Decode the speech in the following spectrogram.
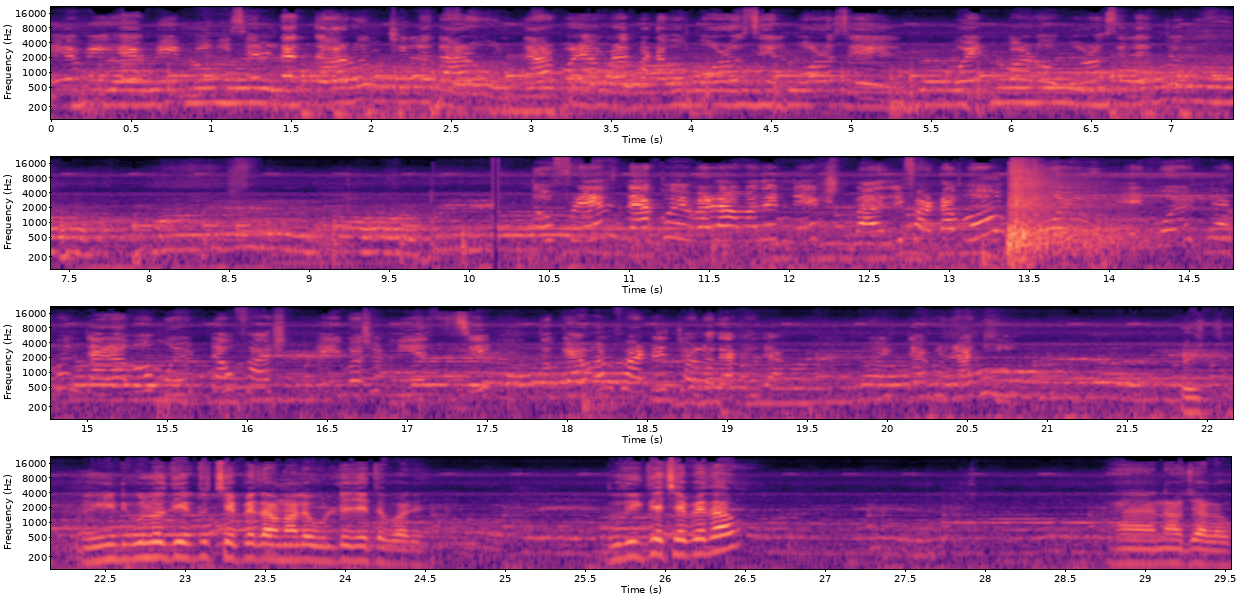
হেভি হেভি মিনি সেলটা দারুণ ছিল দারুণ। তারপরে আমরা ফাটাবো বড় সেল বড় সেল ওয়েট করো বড় সেলের জন্য। তো দেখো এবারে আমাদের নেক্সট বাজি ফাটাবো। ময়ূর এই ময়ূরটা এখন জ্বালাবো ময়ূরটাও ফার্স্ট এই বছর নিয়ে এসেছি। তো কেমন ফাটে? চলো দেখা যাক। ময়ূরটা এখন রাখি। ইঁটগুলো দিয়ে একটু চেপে দাও নাহলে উল্টে যেতে পারে। দুদিক দিয়ে চেপে দাও। হ্যাঁ নাও জ্বালাও।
